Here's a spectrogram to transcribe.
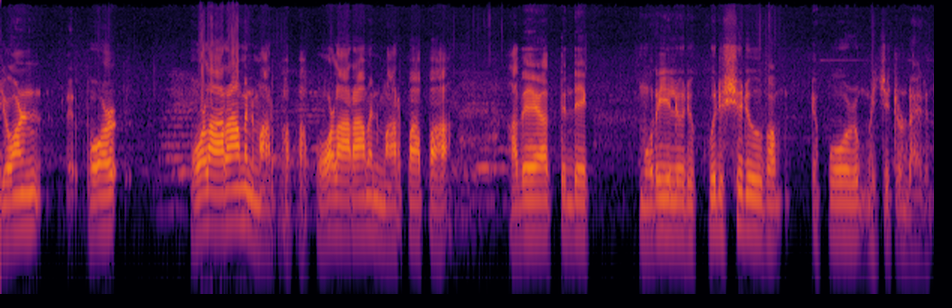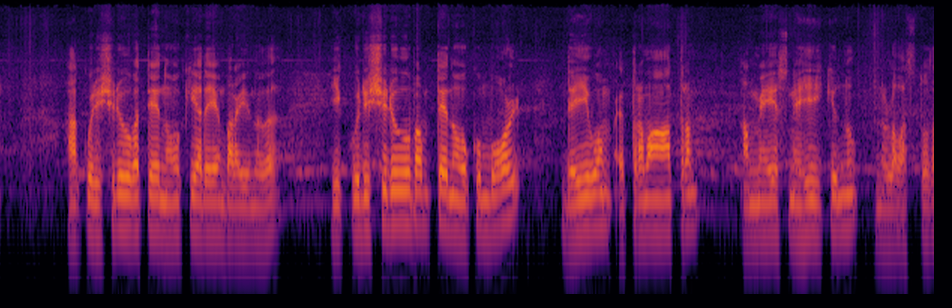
ജോൺ പോൾ പോൾ ആറാമൻ മാർപ്പാപ്പ പോൾ ആറാമൻ മാർപ്പാപ്പ അദ്ദേഹത്തിന്റെ മുറിയിൽ ഒരു കുരിശുരൂപം എപ്പോഴും വെച്ചിട്ടുണ്ടായിരുന്നു. ആ കുരിശുരൂപത്തെ നോക്കി അദ്ദേഹം പറയുന്നത് ഈ കുരിശുരൂപത്തെ നോക്കുമ്പോൾ ദൈവം എത്രമാത്രം അമ്മയെ സ്നേഹിക്കുന്നു എന്നുള്ള വസ്തുത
